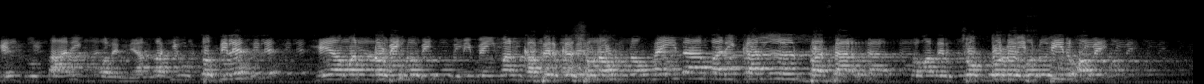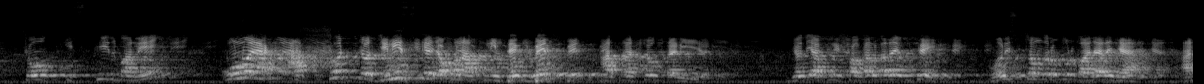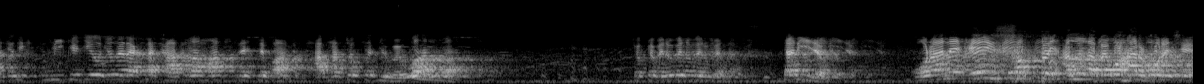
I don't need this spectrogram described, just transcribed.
কিন্তু তারিখ বলেননি। আল্লাহ কি উত্তর দিলেন? হে আমার নবী, তুমি বেঈমান কাফেরকে শোনাও। ফাইদা বারিকাল বাসার, তোমাদের চোখগুলো স্থির হবে। চোখ স্থির মানে কোন এক আশ্চর্য জিনিসকে যখন আপনি দেখবেন, আপনার চোখ দাঁড়িয়ে যাবে। যদি আপনি সকালবেলায় উঠে হরিশ্চন্দ্রপুর বাজারে যান, আর যদি কুড়ি কেজি ওজনের একটা কাতলা মাছ দেখতে পান, আপনার চোখটা কি হবে? চোখটা বেরোবে না বেরোবে না। দাঁড়িয়ে যাবে। কোরআনে এই শব্দই আল্লাহ ব্যবহার করেছে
